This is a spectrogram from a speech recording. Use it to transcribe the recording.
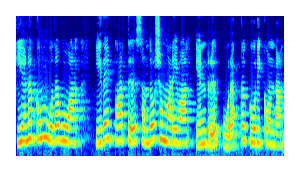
எனக்கும் உதவுவான். இதை பார்த்து சந்தோஷம் அடைவான் என்று உறக்க கூறிக்கொண்டான்.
